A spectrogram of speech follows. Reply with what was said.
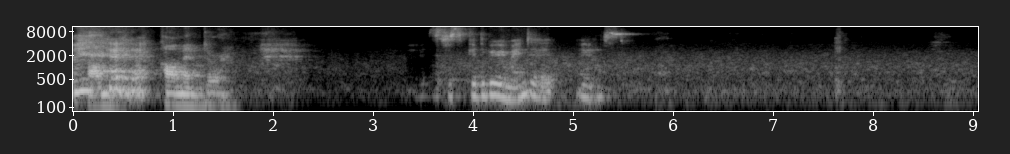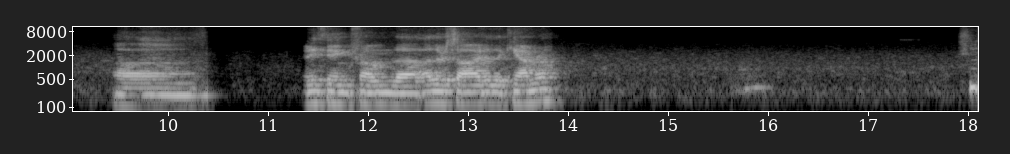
comment commenter. It's just good to be reminded. Yes. Um, anything from the other side of the camera?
